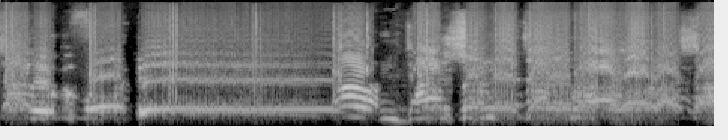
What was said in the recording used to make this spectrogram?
শালুক ফুটে যার সঙ্গে যার ভালোবাসা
